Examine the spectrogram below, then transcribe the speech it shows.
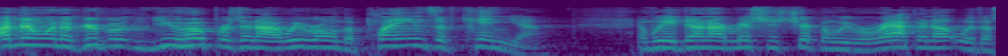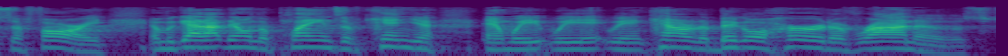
I remember when a group of New Hopers and I, we were on the plains of Kenya. And we had done our mission trip and we were wrapping up with a safari. And we got out there on the plains of Kenya and we, we, we encountered a big old herd of rhinos.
